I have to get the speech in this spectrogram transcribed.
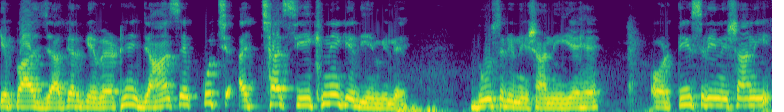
के पास जा कर के बैठें जहाँ से कुछ अच्छा सीखने के लिए मिले। दूसरी निशानी ये है और तीसरी निशानी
